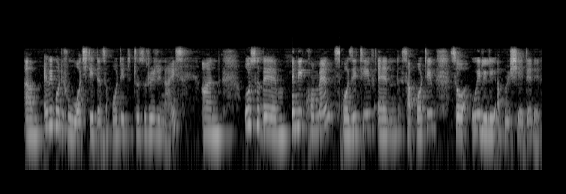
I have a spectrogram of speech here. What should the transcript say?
um, everybody who watched it and supported it was really nice. And also the many comments positive and supportive. So we really appreciated it.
